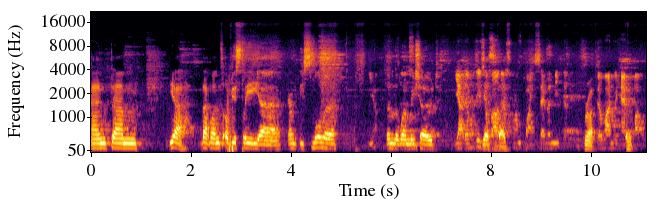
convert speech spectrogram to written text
And um, yeah, that one's obviously uh, going to be smaller Yeah. than the one we showed. Yeah, the, this is Yesterday. about 1.7 meter. Right. The one we have about,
